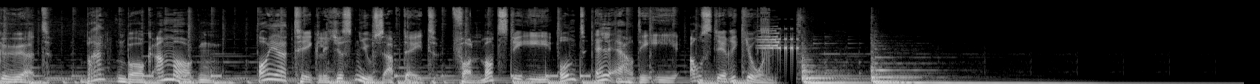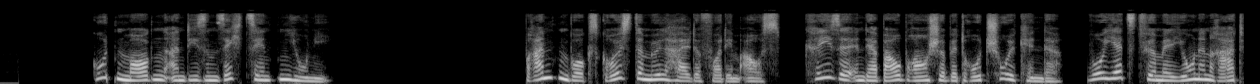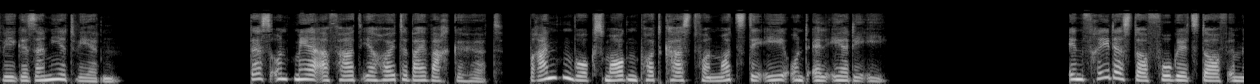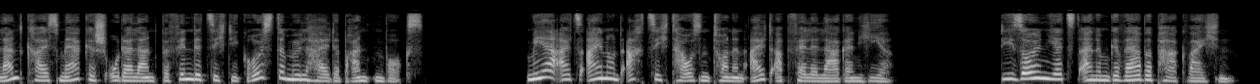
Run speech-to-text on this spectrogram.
gehört. Brandenburg am Morgen. Euer tägliches News-Update von mods.de und lr.de aus der Region. Guten Morgen an diesem 16. Juni. Brandenburgs größte Müllhalde vor dem Aus. Krise in der Baubranche bedroht Schulkinder, wo jetzt für Millionen Radwege saniert werden. Das und mehr erfahrt ihr heute bei Wach gehört. Brandenburgs Morgen-Podcast von mods.de und lr.de. In Fredersdorf-Vogelsdorf im Landkreis Märkisch-Oderland befindet sich die größte Müllhalde Brandenburgs. Mehr als 81.000 Tonnen Altabfälle lagern hier. Die sollen jetzt einem Gewerbepark weichen.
